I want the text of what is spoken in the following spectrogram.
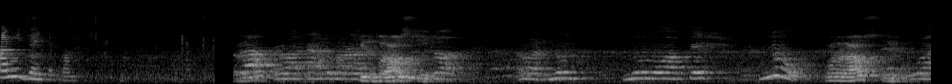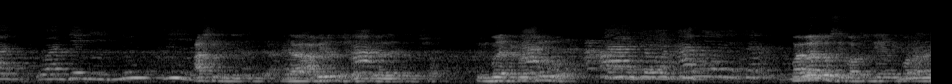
আমি যাইতে কিন্তু তুই নুন নুন নু ওর আউস তুই ওয়াজেরি নু আসি কিন্তু যা আবিরও তো শেষ করে যেতেছে সব। তুমি বইয়া থাকলে চলবো কয়বার করছি কত আমি পড়াটা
